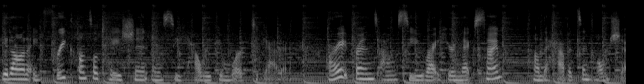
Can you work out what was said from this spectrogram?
get on a free consultation, and see how we can work together. All right, friends, I will see you right here next time on the Habits and Home Show.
